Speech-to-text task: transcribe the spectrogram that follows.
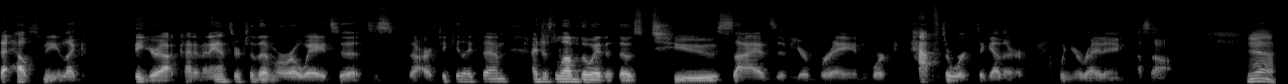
that helps me like figure out kind of an answer to them or a way to, to, to articulate them. I just love the way that those two sides of your brain work have to work together when you're writing a song. Yeah,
